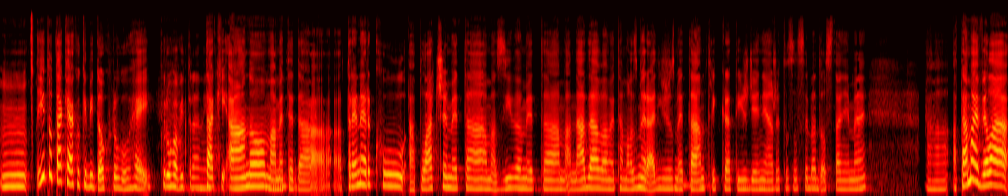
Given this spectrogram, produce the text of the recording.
Mm, je to také ako keby do kruhu, hej. Kruhový tréning. Taký áno, mm. máme teda trenerku a plačeme tam a zývame tam a nadávame tam, ale sme radi, že sme tam trikrát týždenne a že to zo seba dostaneme. A, a tam aj veľa, e,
